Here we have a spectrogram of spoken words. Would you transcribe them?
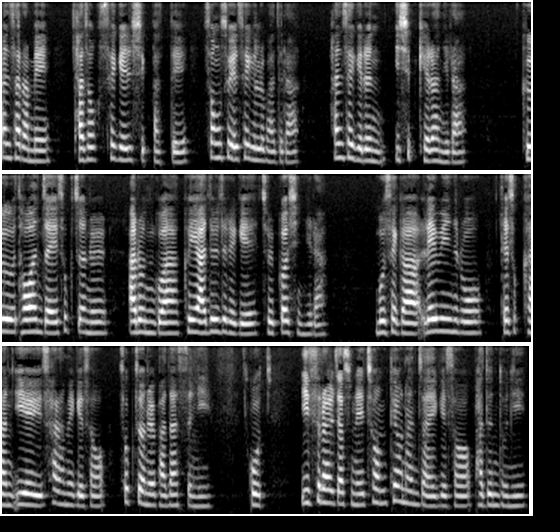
한 사람의 다섯 세겔씩 받되 성소의 세겔로 받으라. 한 세겔은 20계란이라. 그 더한 자의 속전을 아론과 그의 아들들에게 줄 것이니라. 모세가 레위인으로 대속한 이의 사람에게서 속전을 받았으니 곧 이스라엘 자손의 처음 태어난 자에게서 받은 돈이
